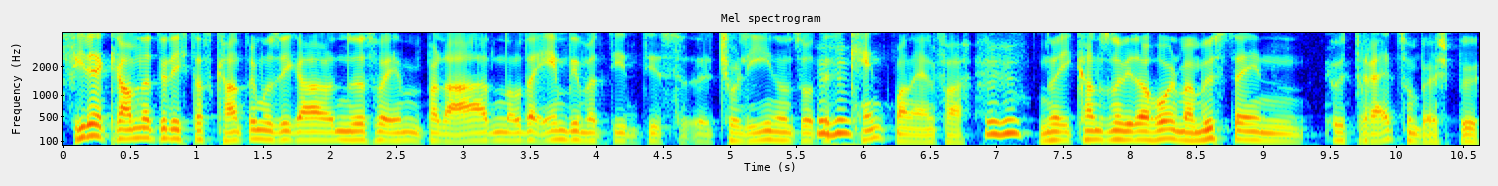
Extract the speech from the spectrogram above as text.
Viele glauben natürlich, dass Country-Musik auch nur so eben Balladen oder eben wie man die, das äh, Jolene und so, das mhm. kennt man einfach. Mhm. Nur ich kann es nur wiederholen, man müsste in Ö3 zum Beispiel,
